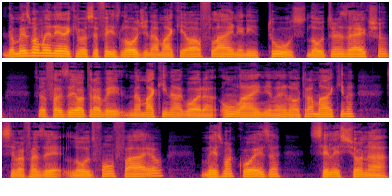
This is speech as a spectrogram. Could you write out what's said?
da mesma maneira que você fez load na máquina offline, ali em Tools, Load Transaction, você vai fazer outra vez na máquina agora online, né, na outra máquina, você vai fazer Load from File, mesma coisa, selecionar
